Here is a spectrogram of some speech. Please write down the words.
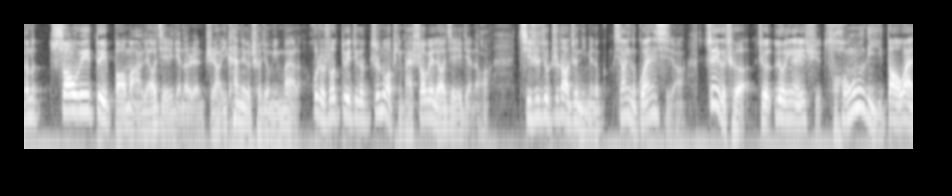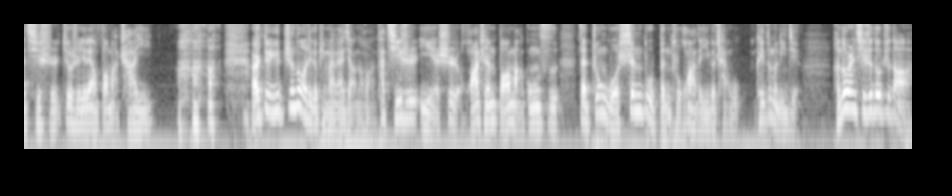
那么稍微对宝马了解一点的人，只要一看这个车就明白了，或者说对这个芝诺品牌稍微了解一点的话，其实就知道这里面的相应的关系啊。这个车就六零 H，从里到外其实就是一辆宝马叉一啊。而对于芝诺这个品牌来讲的话，它其实也是华晨宝马公司在中国深度本土化的一个产物，可以这么理解。很多人其实都知道啊，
